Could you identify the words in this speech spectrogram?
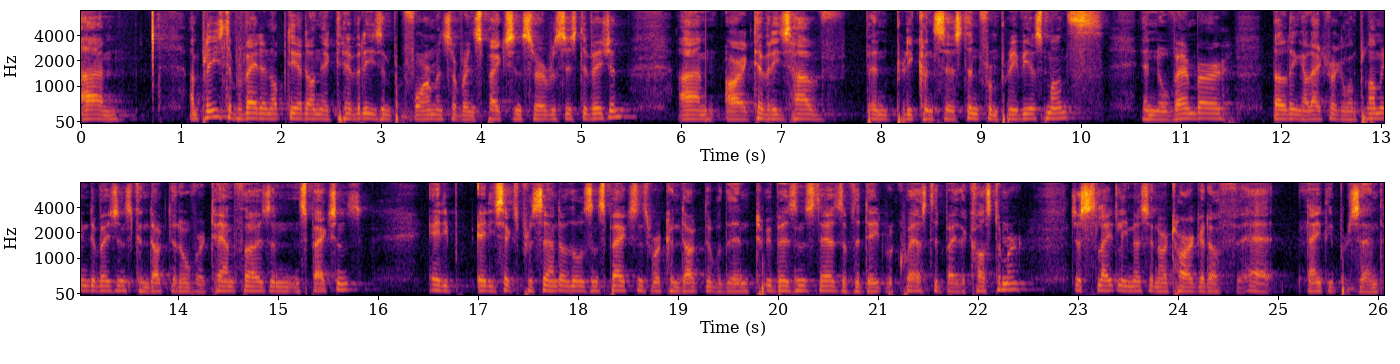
Um, I'm pleased to provide an update on the activities and performance of our Inspection Services Division. Um, our activities have been pretty consistent from previous months. In November, Building, Electrical and Plumbing Divisions conducted over 10,000 inspections. 80, 86% of those inspections were conducted within two business days of the date requested by the customer, just slightly missing our target of uh, 90%.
